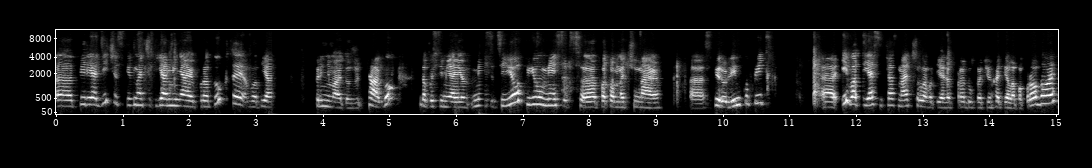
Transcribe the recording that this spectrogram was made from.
э, периодически, значит, я меняю продукты, вот я принимаю тоже чагу, допустим, я ее, месяц ее пью, месяц э, потом начинаю э, спирулинку пить. Э, И вот я сейчас начала, вот я этот продукт очень хотела попробовать,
